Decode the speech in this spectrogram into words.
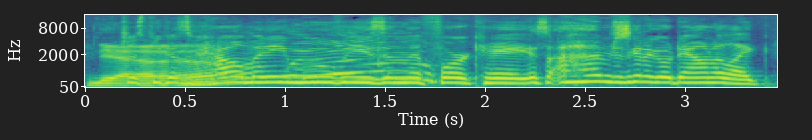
Yeah. Just because of how many movies in the 4K. So I'm just going to go down to like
